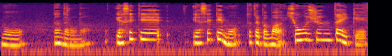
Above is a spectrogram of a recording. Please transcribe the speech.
もうなんだろうな痩せて痩せても例えばまあ標準体型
